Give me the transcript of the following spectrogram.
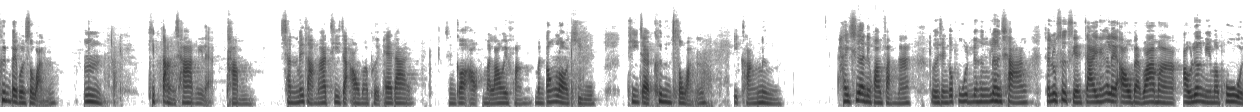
ขึ้นไปบนสวรรค์ อืมคลิปต่างชาตินี่แหละทำฉันไม่สามารถที่จะเอามาเผยแพร่ได้ ฉันก็เอามาเล่าให้ฟัง มันต้องรอคิวที่จะขึ้นสวรรค์อีกครั้งหนึ่งให้เชื่อในความฝันนะเออฉันก็พูดเรื่องเรื่องช้าง ฉันรู้สึกเสียใจฉันก็เลยเอาแบบว่ามาเอาเรื่องนี้มาพูด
